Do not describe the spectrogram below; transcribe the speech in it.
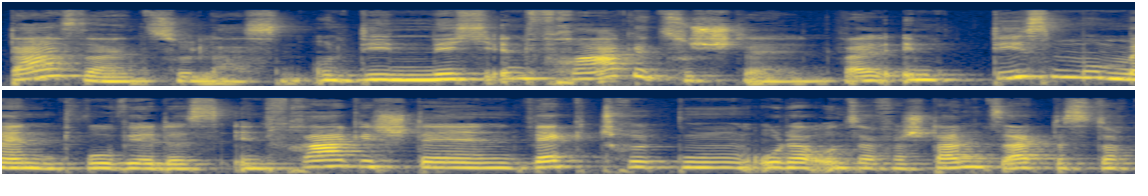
da sein zu lassen und die nicht in Frage zu stellen, weil in diesem Moment, wo wir das in Frage stellen, wegdrücken oder unser Verstand sagt, das ist doch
